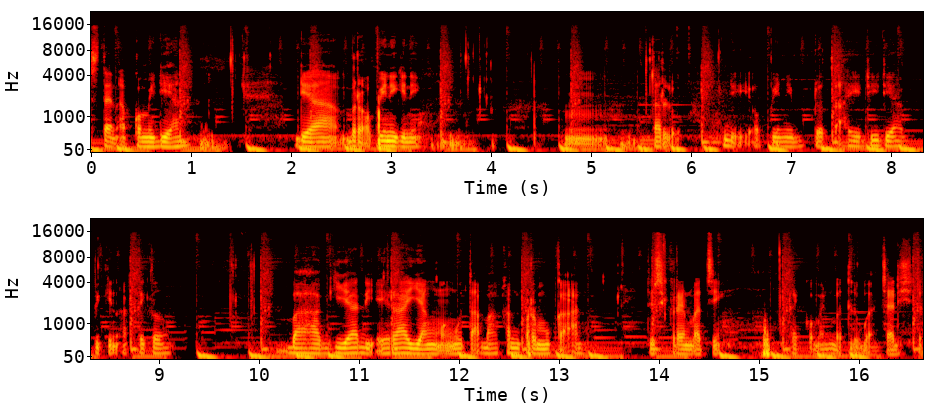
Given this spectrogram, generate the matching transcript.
Stand up komedian dia beropini gini. Hmm, terlalu di opini.id dia bikin artikel bahagia di era yang mengutamakan permukaan. Itu sih keren banget sih. Rekomend buat lu baca di situ.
